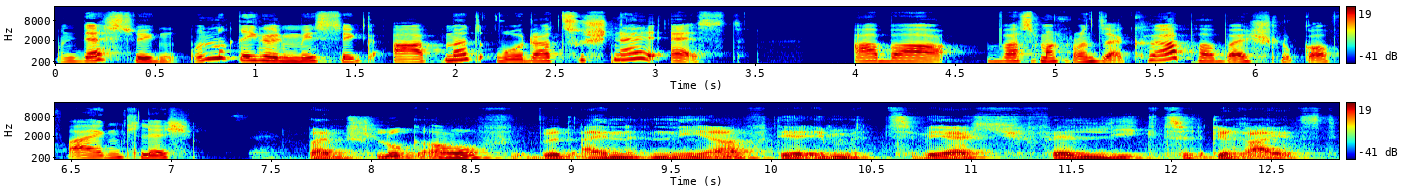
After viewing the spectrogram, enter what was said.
und deswegen unregelmäßig atmet oder zu schnell esst. Aber was macht unser Körper bei Schluckauf eigentlich? Beim Schluckauf wird ein Nerv, der im Zwerchfell liegt, gereizt.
